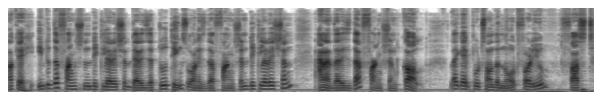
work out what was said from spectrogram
Okay, into the function declaration, there is the two things. One is the function declaration, another is the function call. Like I put some of the note for you. First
